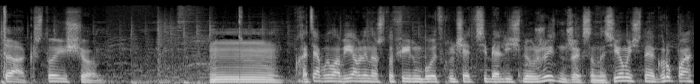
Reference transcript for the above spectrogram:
Так, что еще? Хотя было объявлено, что фильм будет включать в себя личную жизнь Джексона, съемочная группа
